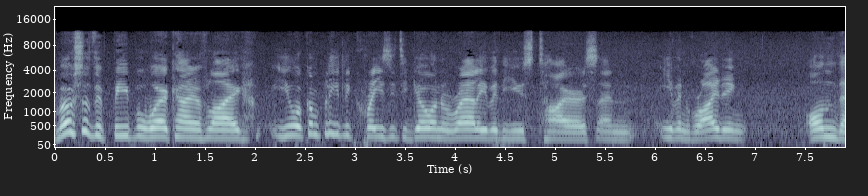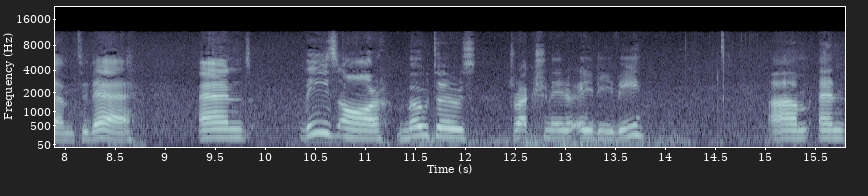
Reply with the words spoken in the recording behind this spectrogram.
Most of the people were kind of like, you were completely crazy to go on a rally with used tires and even riding on them to there. And these are Motoz Tractionator ADV. Um, and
